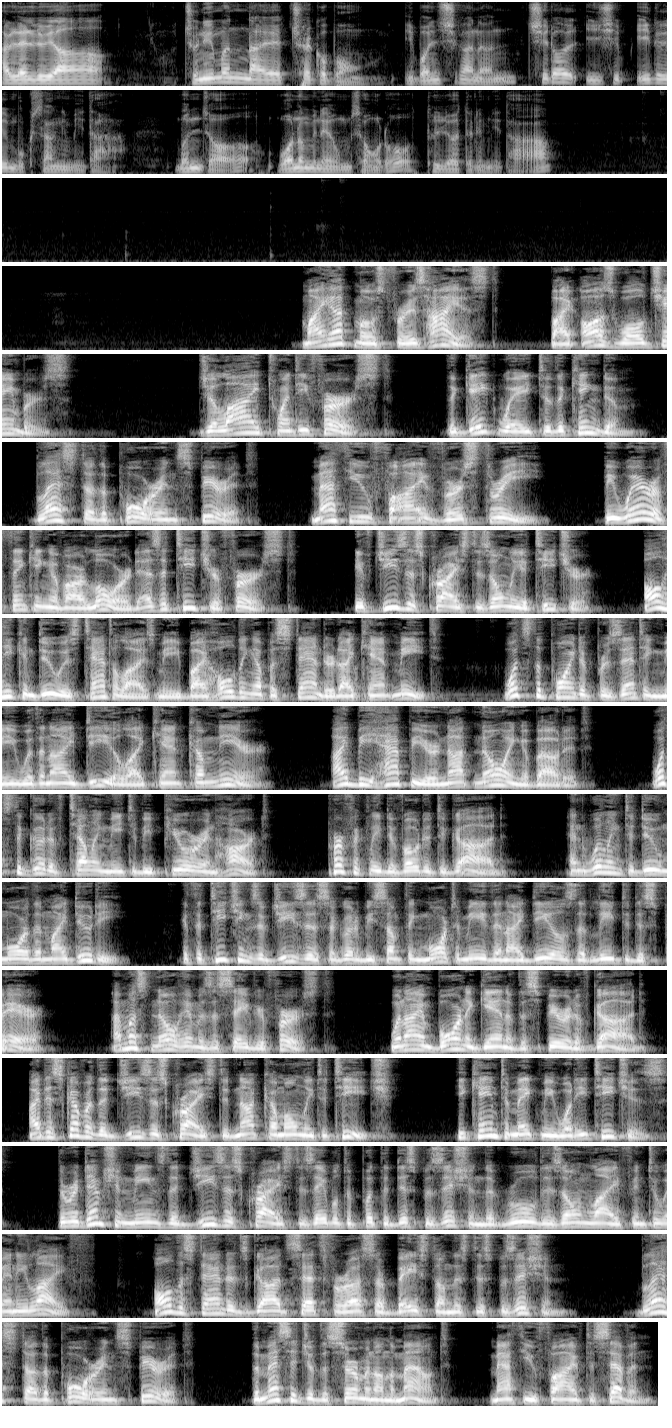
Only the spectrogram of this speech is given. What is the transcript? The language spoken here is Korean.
할렐루야. 주님은 나의 최고봉. 이번 시간은 7월 21일 묵상입니다. 먼저 원어민의 음성으로 들려드립니다. My Utmost for His Highest by Oswald Chambers. July 21st. The Gateway to the Kingdom. Blessed are the poor in spirit. Matthew 5 verse 3. Beware of thinking of our Lord as a teacher first. If Jesus Christ is only a teacher, all he can do is tantalize me by holding up a standard I can't meet. What's the point of presenting me with an ideal I can't come near? I'd be happier not knowing about it. What's the good of telling me to be pure in heart, perfectly devoted to God, and willing to do more than my duty? If the teachings of Jesus are going to be something more to me than ideals that lead to despair, I must know him as a Savior first. When I am born again of the Spirit of God, I discover that Jesus Christ did not come only to teach. He came to make me what he teaches. The redemption means that Jesus Christ is able to put the disposition that ruled his own life into any life. All the standards God sets for us are based on this disposition. Blessed are the poor in spirit. The message of the Sermon on the Mount, Matthew 5 to 7,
